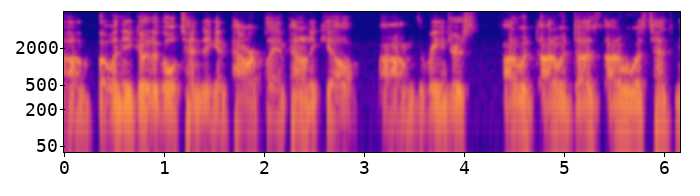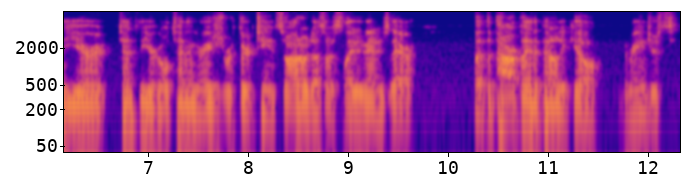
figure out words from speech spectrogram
Um, but when you go to goaltending and power play and penalty kill, um, the Rangers Ottawa Ottawa does Ottawa was tenth in the year tenth in the year goaltending. The Rangers were 13th, so Ottawa does have a slight advantage there. But the power play and the penalty kill, the Rangers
